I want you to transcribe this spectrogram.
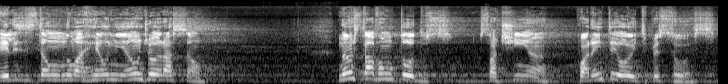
eles estão numa reunião de oração. Não estavam todos, só tinha 48 pessoas.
